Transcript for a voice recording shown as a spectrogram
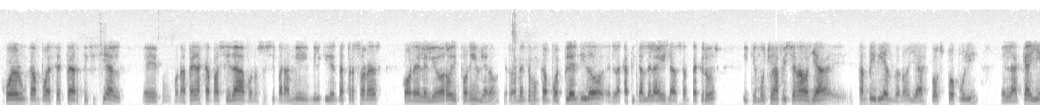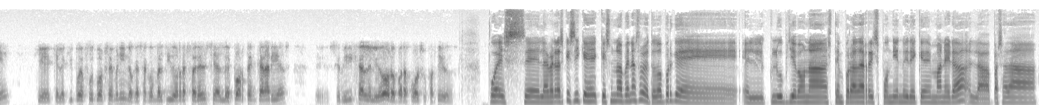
juegue en un campo de césped artificial eh, con, apenas capacidad, pues no sé si para mil, mil quinientas personas, con el Heliodoro disponible, ¿no? Que realmente es un campo espléndido en la capital de la isla, en Santa Cruz, y que muchos aficionados ya eh, están pidiendo, ¿no? Ya es Vox Populi en la calle que, el equipo de fútbol femenino, que se ha convertido en referencia al deporte en Canarias, eh, se dirija al Heliodoro para jugar sus partidos. Pues la verdad es que sí que, que, es una pena, sobre todo porque el club lleva unas temporadas respondiendo y de qué manera. La pasada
